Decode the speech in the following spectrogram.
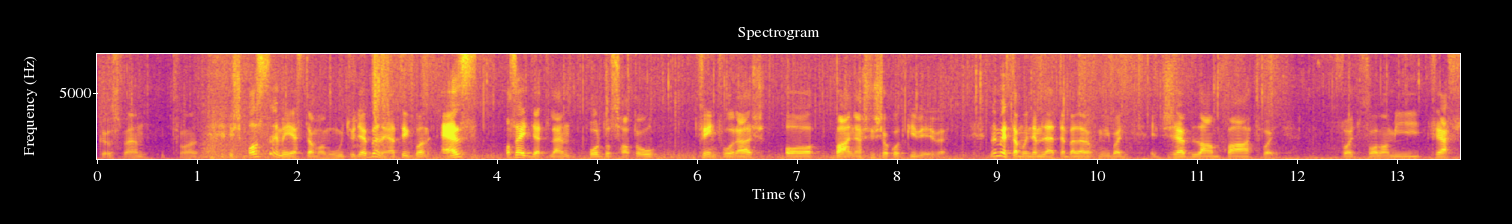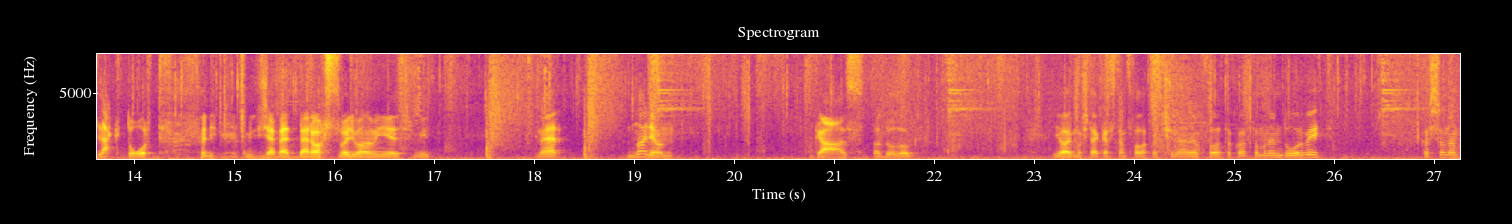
közben, itt van. És azt nem értem amúgy, hogy ebben a játékban ez az egyetlen hordozható fényforrás a bányás isakot kivéve. Nem értem, hogy nem lehetne belerakni vagy egy zseblámpát, vagy, vagy valami reflektort, vagy amit zsebedbe raksz, vagy valami ilyesmit. Mert nagyon gáz a dolog. Jaj, most elkezdtem falakat csinálni, nem falat akartam, hanem dorvét. Köszönöm.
